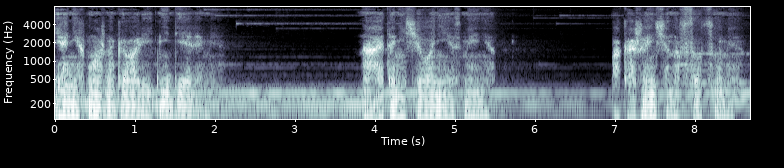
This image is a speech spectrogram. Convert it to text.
И о них можно говорить неделями. Но это ничего не изменит, пока женщина в социуме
